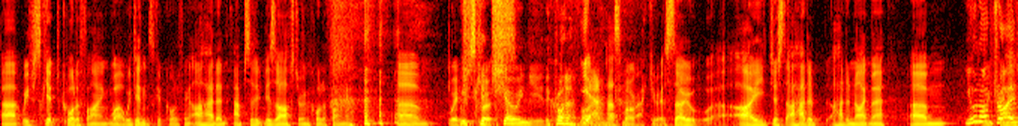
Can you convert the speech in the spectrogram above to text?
Uh, we've skipped qualifying. Well, we didn't skip qualifying. I had an absolute disaster in qualifying, um, which We've skipped puts- showing you the qualifying. Yeah, that's more accurate. So uh, I just I had a I had a nightmare. Um, You're not we finished-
